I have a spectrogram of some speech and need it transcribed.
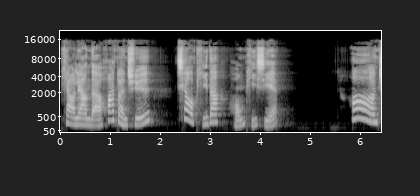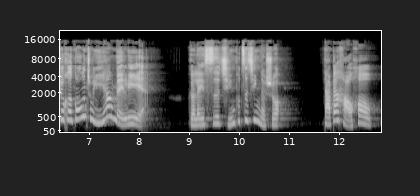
漂亮的花短裙、俏皮的红皮鞋。啊，就和公主一样美丽，格雷斯情不自禁地说。打扮好后，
